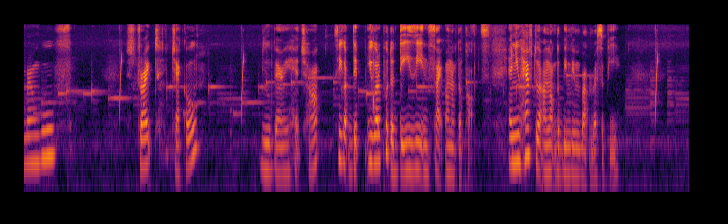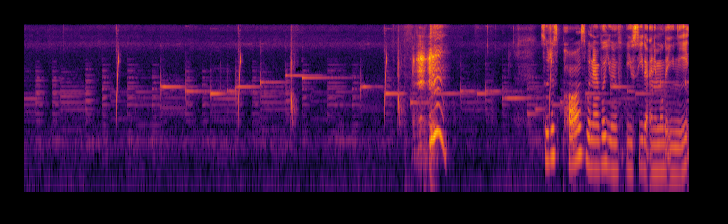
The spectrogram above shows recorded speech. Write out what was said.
brown wolf, striped jackal, blueberry hedgehog. So you got dip, you gotta put a daisy inside one of the pots, and you have to unlock the bibimbap recipe. so just pause whenever you you see the animal that you need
